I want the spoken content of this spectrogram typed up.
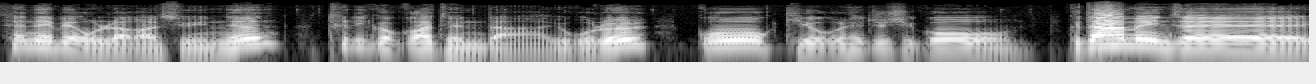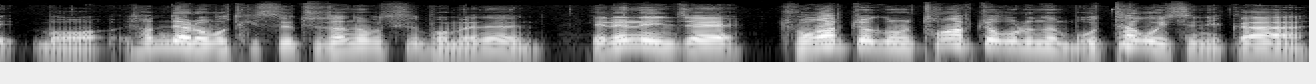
세네 배 올라갈 수 있는 트리거가 된다. 요거를 꼭 기억을 해주시고 그 다음에 이제 뭐 현대 로보틱스, 두산 로보틱스 보면은 얘네는 이제 종합적으로 통합적으로는 못 하고 있으니까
